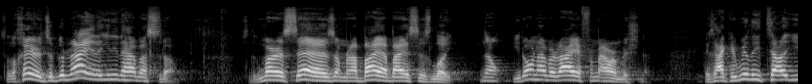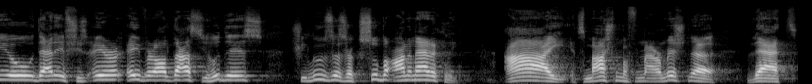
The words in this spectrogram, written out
So the it's a good raya that you need to have asra. So the Gemara says, "I'm Rabbi Abaya says loy." No, you don't have a raya from our Mishnah because I can really tell you that if she's aver al das yehudis, she loses her ksuba automatically. Aye, it's mashma from our Mishnah that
